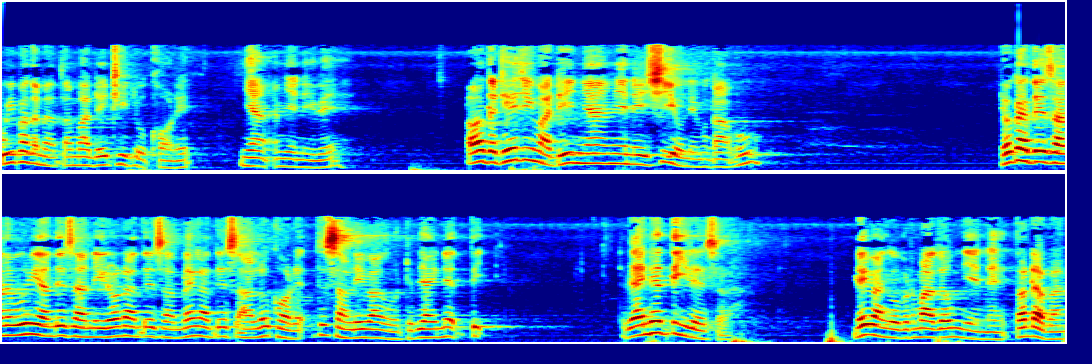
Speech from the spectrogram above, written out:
ဝိပဿနာတမ္မာဒိဋ္ဌိလို့ခေါ်တဲ့ဉာဏ်အမြင်တွေပဲ။အော်တထေးကြီးမှာဒီဉာဏ်အမြင်တွေရှိုံနဲ့မကဘူး။တဒုက္ခသစ္စာသမုဒိယသစ္စာនិရောဓသစ္စာမေဃသစ္စာလို့ခေါ်တဲ့သစ္စာလေးပါးကိုတပြိုင်နက်သိတပြိုင်နက်သိတယ်ဆိုတာနိဗ္ဗာန်ကိုပထမဆုံးမြင်တယ်သောတာပန်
